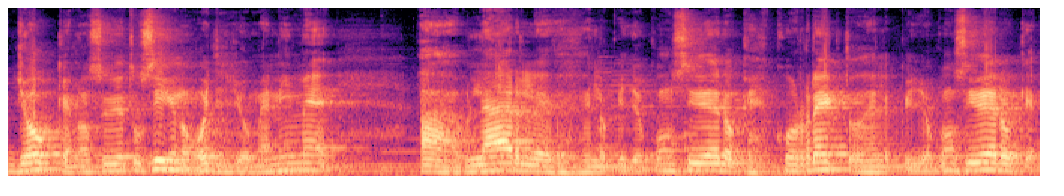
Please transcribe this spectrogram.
yo que no soy de tu signo, oye, yo me animé a hablarle desde lo que yo considero que es correcto, desde lo que yo considero que,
